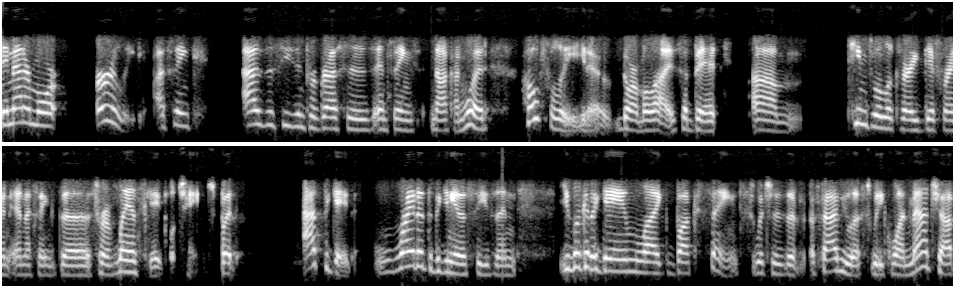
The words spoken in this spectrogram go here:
they matter more early. I think as the season progresses and things, knock on wood, hopefully, you know, normalize a bit, um, teams will look very different, and I think the sort of landscape will change. But at the gate, right at the beginning of the season, you look at a game like Bucks Saints, which is a, a fabulous Week One matchup,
